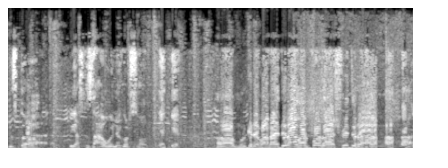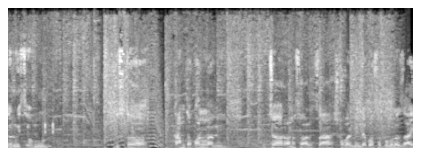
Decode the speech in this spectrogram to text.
দোস্ত তুই আজকে যাও না করছ। একে? হ্যাঁ মুরগিটা বানাই দিলাম এখন পরে আসবি তোরা। রয়েছে হুন দোস্ত কাম তো করলাম চর অনসল চা সবাই মিলে বসা বগুলো যাই।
